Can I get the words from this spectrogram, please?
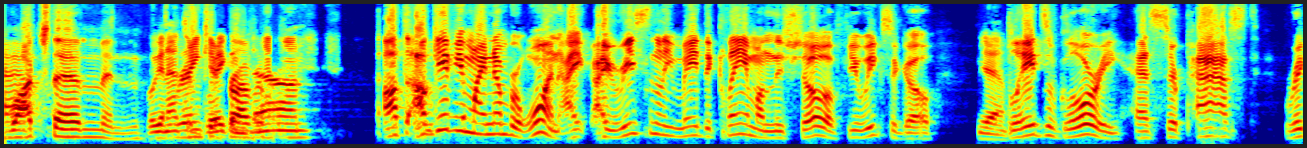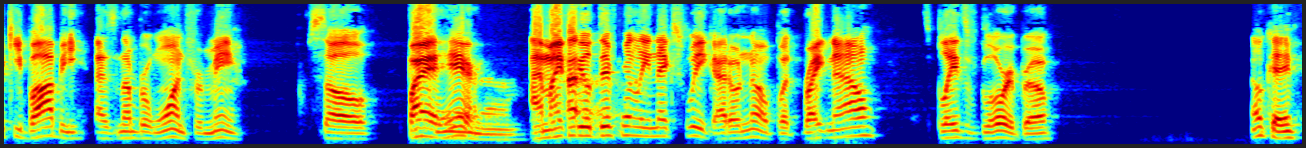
and watch them and We're gonna have to rank break it them down. I'll, I'll give you my number one. I, I recently made the claim on this show a few weeks ago. Yeah. Blades of Glory has surpassed Ricky Bobby as number one for me. So by a hair. Yeah. I might feel Uh, differently next week. I don't know, but right now it's Blades of Glory, bro. Okay.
